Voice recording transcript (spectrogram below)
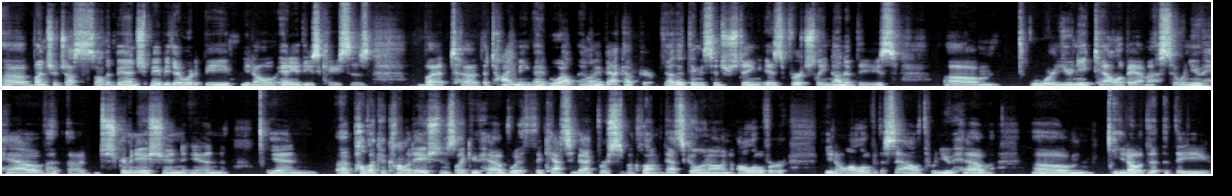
uh, bunch of justices on the bench, maybe there wouldn't be, you know, any of these cases. But uh, the timing, eh, well, let me back up here. The other thing that's interesting is virtually none of these um, were unique to Alabama. So when you have uh, discrimination in in uh, public accommodations like you have with the Katzenbach versus McClung, that's going on all over, you know, all over the South. When you have, um, you know, the, the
